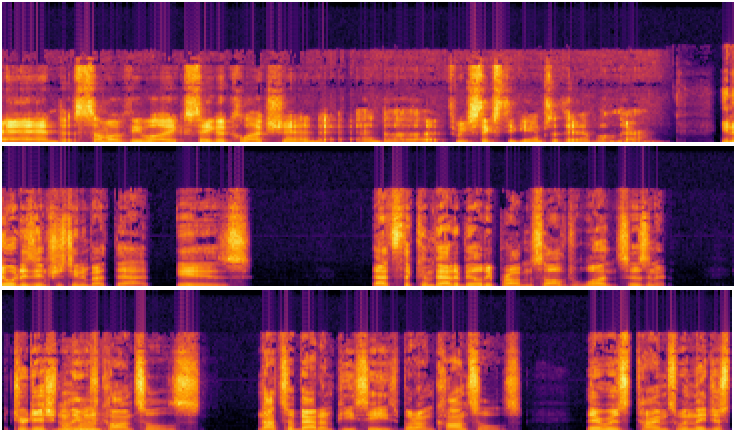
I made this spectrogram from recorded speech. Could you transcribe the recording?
and some of the like Sega collection and uh 360 games that they have on there. You know what is interesting about that is that's the compatibility problem solved once, isn't it? Traditionally Mm-hmm. with consoles, not so bad on PCs, but on consoles, there was times when they just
